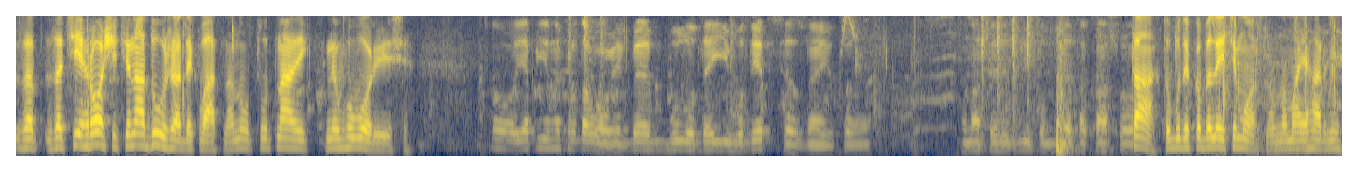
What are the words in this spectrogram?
За, за ці гроші ціна дуже адекватна. Ну тут навіть не обговорюєшся. Ну, я б її не продавав. Якби було де її водитися з нею, то вона через літо буде така, що. Так, то буде кобилиці моцно. Вона має гарні,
